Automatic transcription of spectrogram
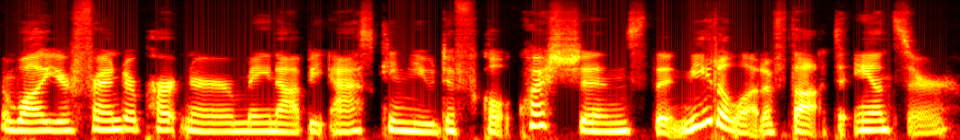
And while your friend or partner may not be asking you difficult questions that need a lot of thought to answer,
